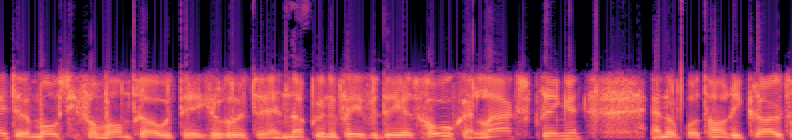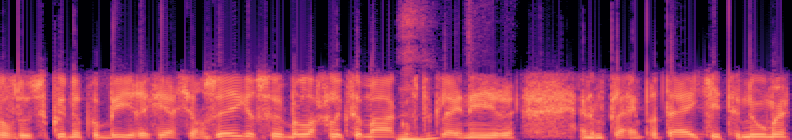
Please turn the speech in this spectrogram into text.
feite een motie van wantrouwen tegen Rutte. En dan kunnen VVD'ers hoog en laag springen. En ook wat Henri Kruithof doet. Ze kunnen proberen Gert-Jan Zegers belachelijk te maken of te kleineren. En een klein partijtje te noemen.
